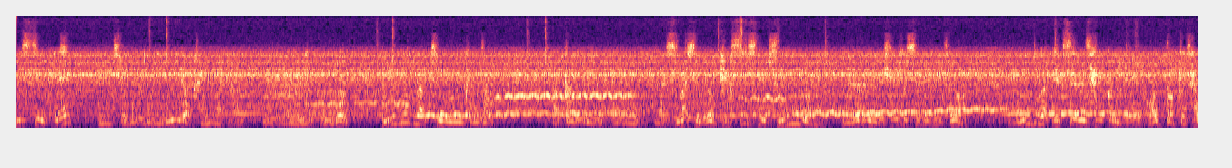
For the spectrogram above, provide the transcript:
있을 때이 제도로 논의가 가능하다. 이렇게 보고요. 일본 같은 경우는 그래서 아까 우리 어, 말씀하신 대로 100세 시대 준비원 이런 게 생겼어요. 그래서 모두가 100세를 살 건데 어떻게 살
